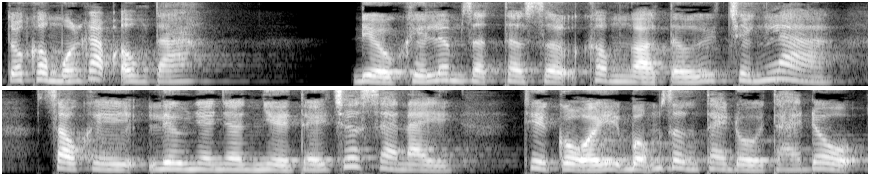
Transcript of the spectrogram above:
tôi không muốn gặp ông ta. Điều khiến Lâm Giật thật sự không ngờ tới chính là sau khi Lưu Nhân Nhân nhìn thấy chiếc xe này thì cô ấy bỗng dưng thay đổi thái độ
